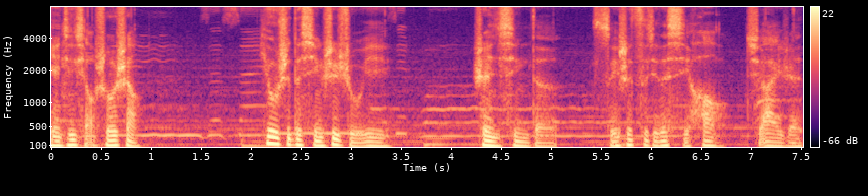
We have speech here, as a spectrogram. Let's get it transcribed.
言情小说上，幼稚的形式主义，任性的随着自己的喜好去爱人。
